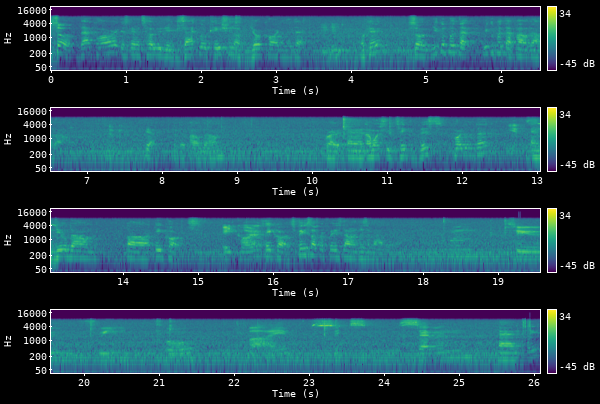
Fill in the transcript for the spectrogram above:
so that card is going to tell you the exact location of your card in the deck. Mm-hmm. Okay, so you can put that you can put that pile down now. Okay. Yeah, put that pile down. Right, and I want you to take this part of the deck Yes. and deal down uh, eight cards. eight cards. Eight cards, face up or face down, it doesn't matter. One, two, three, four, five, six, seven. And eight.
